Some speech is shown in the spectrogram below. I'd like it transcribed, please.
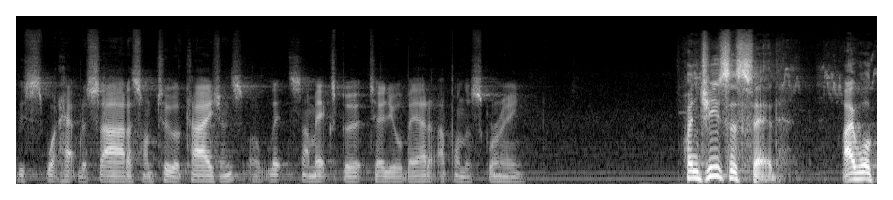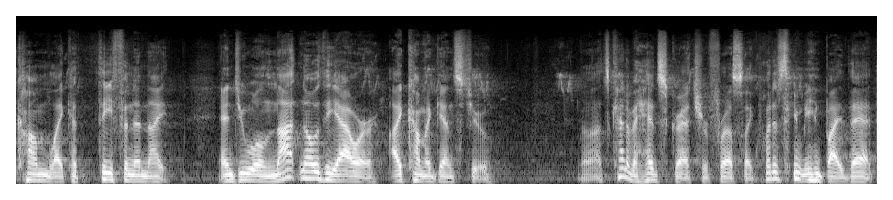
this, what happened to Sardis on two occasions, I'll let some expert tell you about it up on the screen. When Jesus said, I will come like a thief in the night, and you will not know the hour I come against you. Well, that's kind of a head scratcher for us. Like, what does he mean by that?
